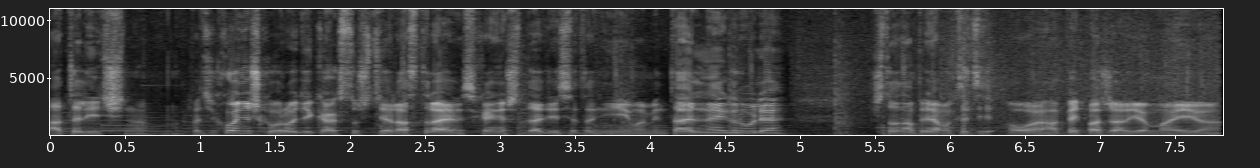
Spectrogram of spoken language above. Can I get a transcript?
Отлично. Потихонечку вроде как, слушайте, расстраиваемся. Конечно, да, здесь это не моментальная игруля. Что нам прямо, кстати... Ой, опять пожар, ё-моё.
